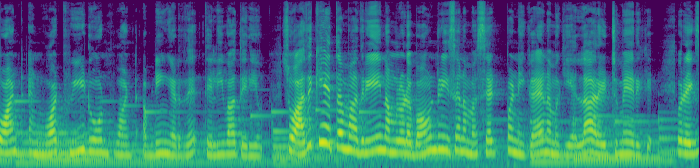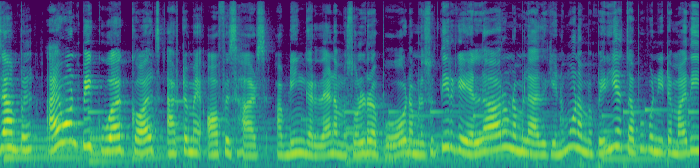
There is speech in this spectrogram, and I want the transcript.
want and what we don't want அப்படிங்கிறது தெளிவாக தெரியும். ஸோ அதுக்கு ஏற்ற மாதிரி நம்மளோட பவுண்ட்ரிஸை நம்ம செட் பண்ணிக்க நமக்கு எல்லா ரைட்ஸுமே இருக்குது for example I want pick work calls after my office hours அப்படிங்கிறத நம்ம சொல்கிறப்போ நம்மளை சுற்றி இருக்க எல்லாரும் நம்மளை அதுக்கு என்னமோ நம்ம பெரிய தப்பு பண்ணிட்ட மாதிரி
